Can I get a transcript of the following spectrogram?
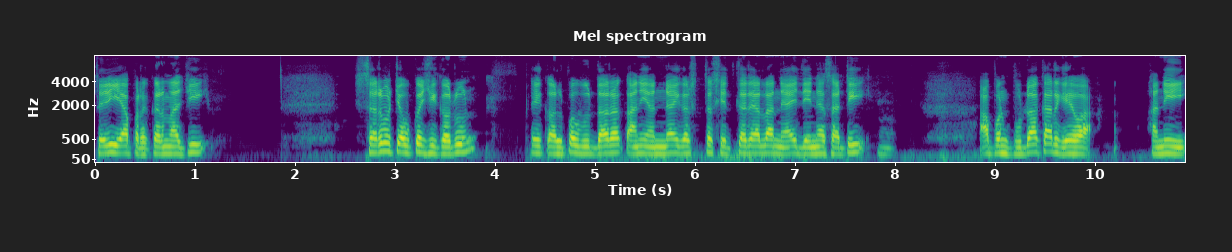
तरी या प्रकरणाची सर्व चौकशी करून एक अल्पभूधारक आणि अन्यायग्रस्त शेतकऱ्याला न्याय देण्यासाठी. आपण पुढाकार घ्यावा आणि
